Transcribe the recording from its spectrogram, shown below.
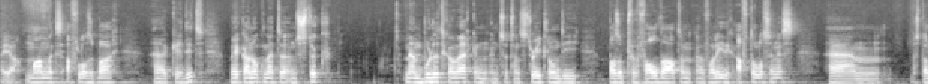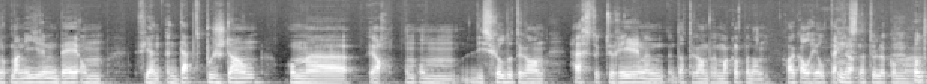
ja, maandelijks aflosbaar uh, krediet. Maar je kan ook met een stuk, met een bullet gaan werken, een soort van straight loan die pas op vervaldatum volledig af te lossen is. Um, er staan ook manieren bij om via een, een debt pushdown om, ja, om, om die schulden te gaan herstructureren en dat te gaan vermakkelijken. Dan ga ik al heel technisch natuurlijk om... Uh... Want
